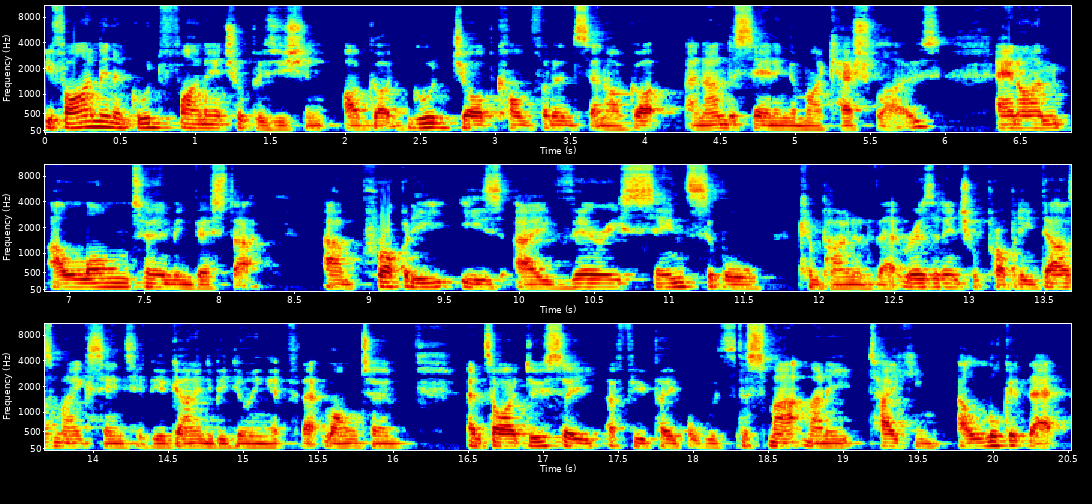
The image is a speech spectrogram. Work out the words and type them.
if I'm in a good financial position, I've got good job confidence and I've got an understanding of my cash flows, and I'm a long term investor, um, property is a very sensible component of that. Residential property does make sense if you're going to be doing it for that long term. And so I do see a few people with the smart money taking a look at that,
